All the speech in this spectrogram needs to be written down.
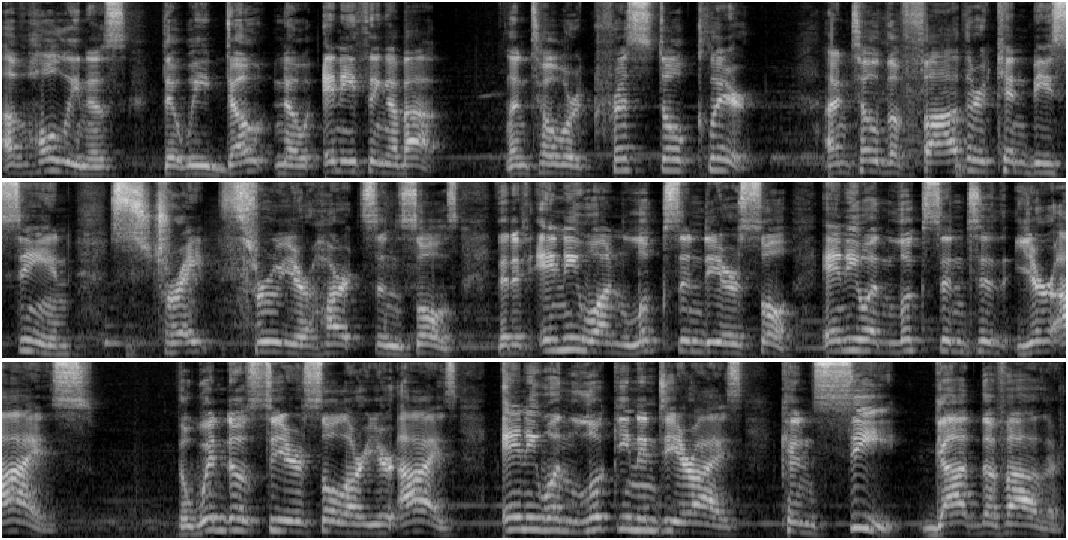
of holiness that we don't know anything about until we're crystal clear. Until the Father can be seen straight through your hearts and souls. That if anyone looks into your soul, anyone looks into your eyes, The windows to your soul are your eyes. Anyone looking into your eyes can see God the Father.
